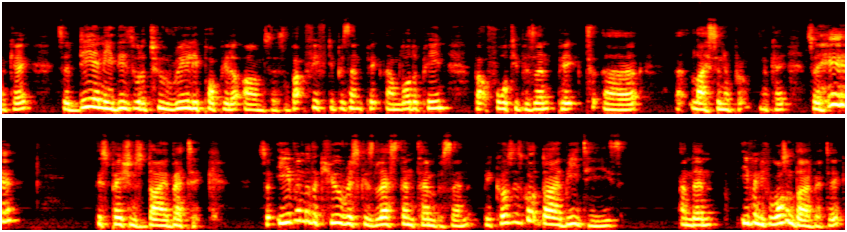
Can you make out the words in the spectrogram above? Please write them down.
Okay, so D and E, these were the two really popular answers. About 50% picked amlodipine, about 40% picked uh, lisinopril. Okay, so here, this patient's diabetic. So even though the Q risk is less than 10%, because he's got diabetes, and then even if he wasn't diabetic,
